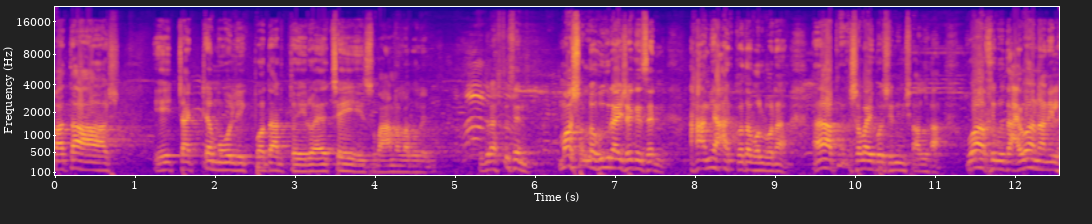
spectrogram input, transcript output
বাতাস, এই চারটা মৌলিক পদার্থই রয়েছে সুবাহ বলেন। হুজুর আসতেছেন? মাসাল্লাহ হুজুর এসে গেছেন। আমি আর কথা বলব না। হ্যাঁ আপনারা সবাই বসেন ইনশাল্লাহ ওয়াখিরুদ আওয়ান আনিল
